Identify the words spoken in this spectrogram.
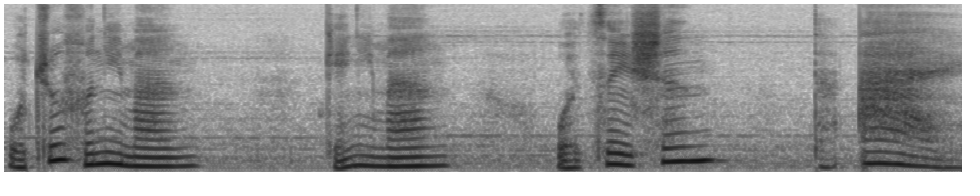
我祝福你们，给你们我最深的爱。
